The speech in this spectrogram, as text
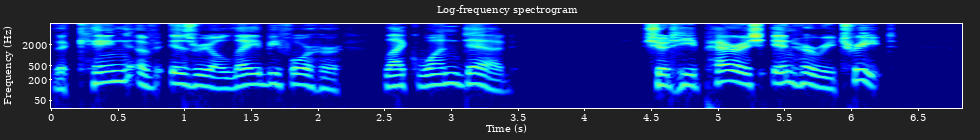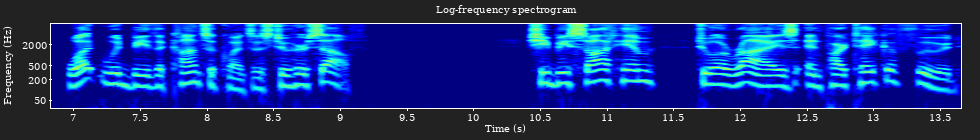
The king of Israel lay before her like one dead. Should he perish in her retreat, what would be the consequences to herself? She besought him to arise and partake of food,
